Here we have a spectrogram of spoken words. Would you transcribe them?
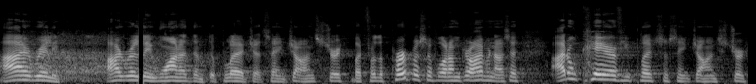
I really, I really wanted them to pledge at St. John's Church, but for the purpose of what I'm driving, I said, I don't care if you pledge to St. John's Church,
